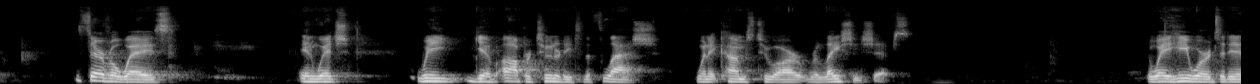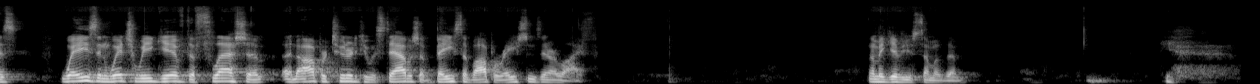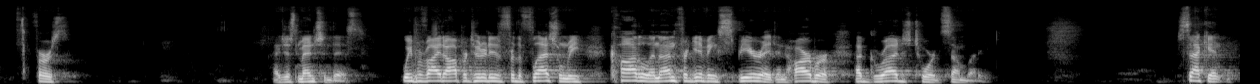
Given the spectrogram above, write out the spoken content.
several ways in which we give opportunity to the flesh when it comes to our relationships. The way he words it is ways in which we give the flesh a, an opportunity to establish a base of operations in our life. Let me give you some of them. First, I just mentioned this. We provide opportunities for the flesh when we coddle an unforgiving spirit and harbor a grudge towards somebody. Second,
